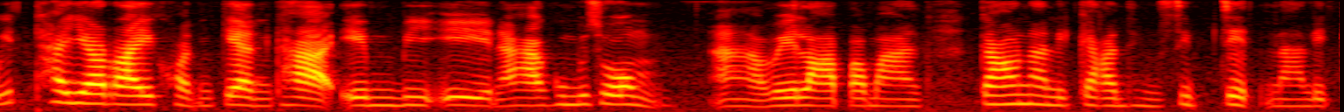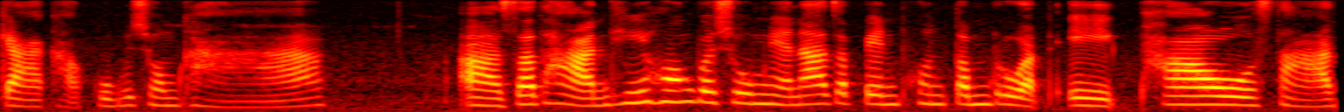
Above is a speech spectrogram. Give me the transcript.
วิทยาลัยขอนแก่นค่ะ MBA นะคะคุณผู้ชมเวลาประมาณ 9 นาฬิกาถึง 17 นาฬิกาค่ะคุณผู้ชมค่ะสถานที่ห้องประชุมเนี่ยน่าจะเป็นพลตำรวจเอกเผาสาร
